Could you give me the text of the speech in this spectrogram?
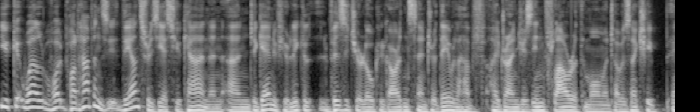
You get, well, what what happens? The answer is yes, you can. And and again, if you look, visit your local garden centre, they will have hydrangeas in flower at the moment. I was actually uh,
